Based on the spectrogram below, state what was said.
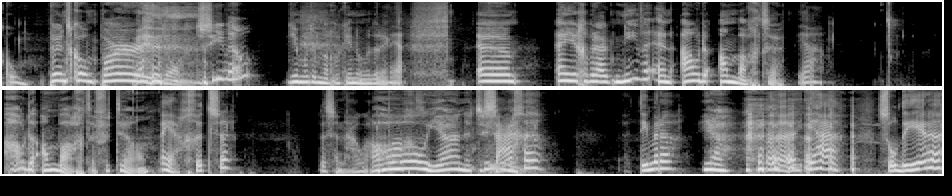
.com. .com, pardon. Zie je wel? Je moet hem nog een keer noemen direct. Ja. Um, en je gebruikt nieuwe en oude ambachten. Ja. Oude ambachten, vertel. Nou ja, gutsen. Dat is een oude ambacht. Oh ja, natuurlijk. Zagen. Timmeren. Ja. Uh, ja, solderen.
